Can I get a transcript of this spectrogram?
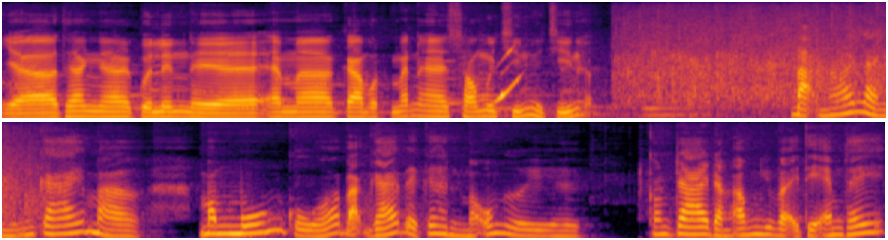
Dạ thưa anh ờ, Quyền Linh thì em ờ, cao 1m69,9 ạ. bạn nói là những cái mà mong muốn của bạn gái về cái hình mẫu người con trai đàn ông như vậy thì em thấy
